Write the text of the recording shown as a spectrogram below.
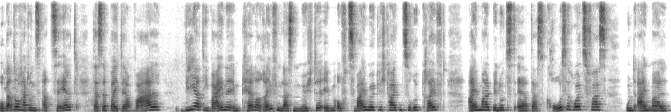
Roberto hat uns erzählt, dass er bei der Wahl, wie er die Weine im Keller reifen lassen möchte, eben auf zwei Möglichkeiten zurückgreift. Einmal benutzt er das große Holzfass und einmal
